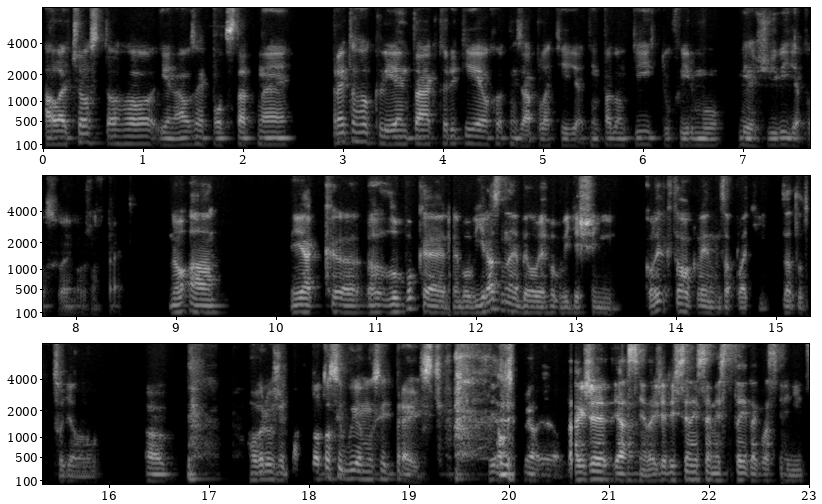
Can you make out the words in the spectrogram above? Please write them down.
Ale čo z toho je naozaj podstatné, pre toho klienta, ktorý ti je ochotný zaplatiť a tým pádom ty tú firmu vieš živiť a posúvať možno vpred. No a jak eh, hluboké nebo výrazné bylo jeho vyděšení? Kolik toho klient zaplatí za to, co dělal? Uh, hovoril, že toto si bude muset prejsť. jo, jo, jo. Takže jasně, takže když se nejsem jistý, tak vlastně nic.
